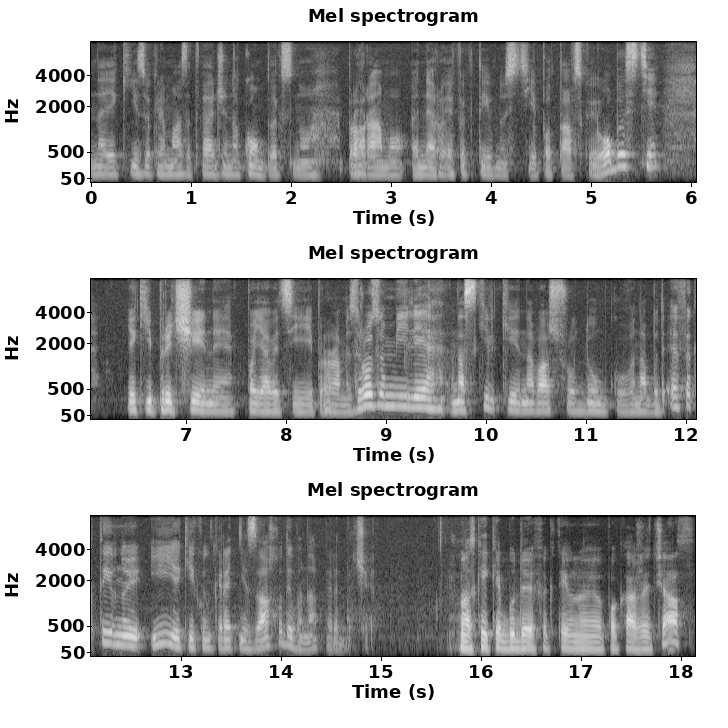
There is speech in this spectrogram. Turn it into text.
на якій, зокрема, затверджено комплексну програму енергоефективності Полтавської області. Які причини появи цієї програми зрозумілі? Наскільки, на вашу думку, вона буде ефективною, і які конкретні заходи вона передбачає? Наскільки буде ефективною, покаже час,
